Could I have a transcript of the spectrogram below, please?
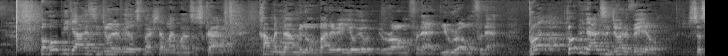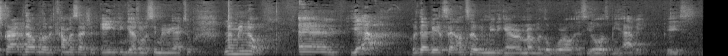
But hope you guys enjoyed the video. Smash that like button, subscribe, comment down below. By the way, yo yo, you're wrong for that. You wrong for that. But hope you guys enjoyed the video. Subscribe down below in the comment section. Anything you guys want to see me react to, let me know. And yeah, with that being said, until we meet again, remember the world is yours. Be happy. Peace.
